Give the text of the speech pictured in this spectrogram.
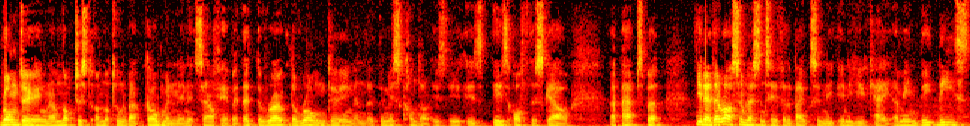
wrongdoing, and I'm not just I'm not talking about Goldman in itself here, but the the, ro- the wrongdoing and the, the, misconduct is is is off the scale, uh, perhaps. But you know there are some lessons here for the banks in the in the UK. I mean the, these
